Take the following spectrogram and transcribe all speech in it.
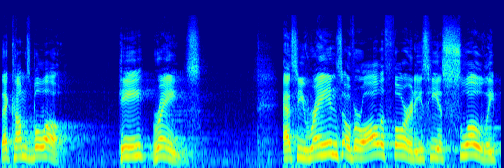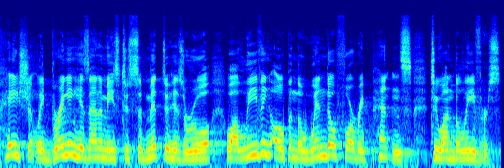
that comes below. He reigns. As he reigns over all authorities, he is slowly, patiently bringing his enemies to submit to his rule while leaving open the window for repentance to unbelievers.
